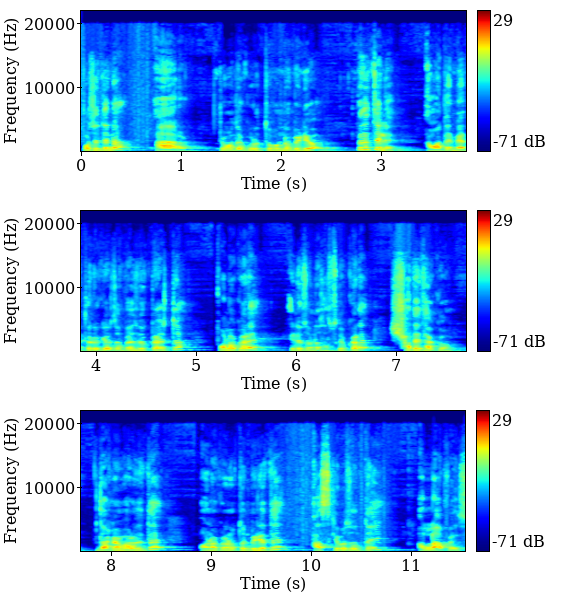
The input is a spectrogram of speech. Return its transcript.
প্রস্তুতি নাও। আর তোমাদের গুরুত্বপূর্ণ ভিডিও পেতে চাইলে আমাদের জন্য ফেসবুক পেজটা ফলো করে এটার জন্য সাবস্ক্রাইব করে সাথে থাকো। দেখা পরবর্তীতে অন্য কোনো নতুন ভিডিওতে আজকে পর্যন্তই, আল্লাহ হাফেজ।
